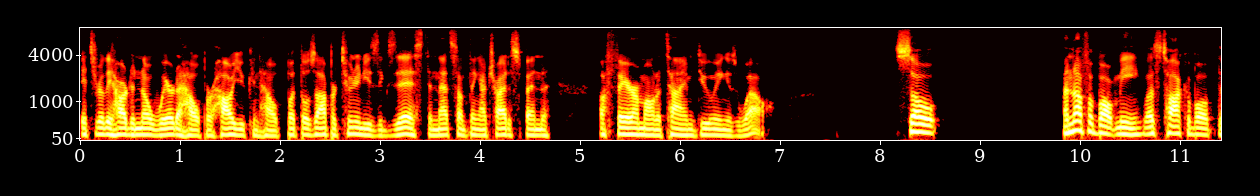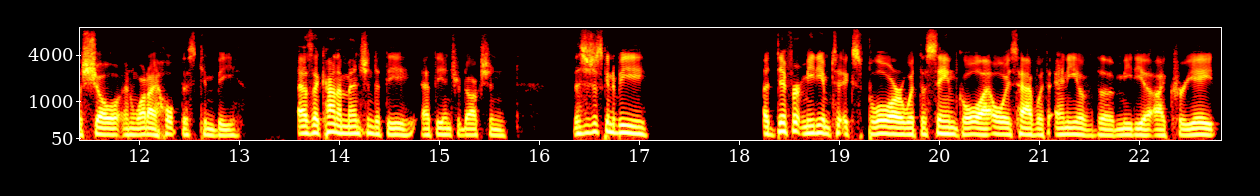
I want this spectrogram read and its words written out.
it's really hard to know where to help or how you can help, but those opportunities exist. And that's something I try to spend a fair amount of time doing as well. So, enough about me. Let's talk about the show and what I hope this can be. As I kind of mentioned at the at the introduction, this is just going to be a different medium to explore with the same goal I always have with any of the media I create.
